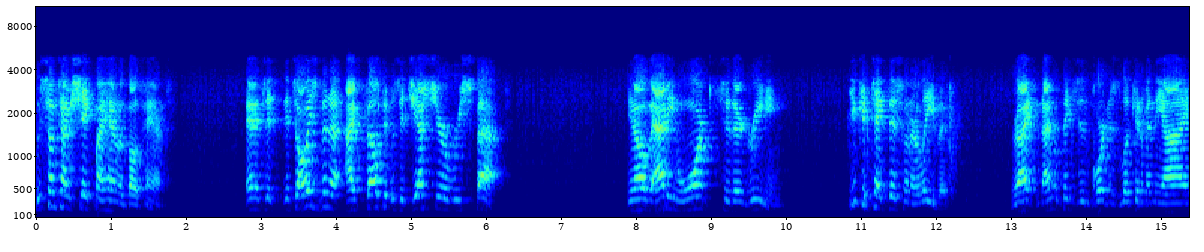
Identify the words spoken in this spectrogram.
who sometimes shake my hand with both hands. And it's it's always been a I felt it was a gesture of respect. You know, of adding warmth to their greeting. You could take this one or leave it. Right? I don't think it's as important as looking them in the eye,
